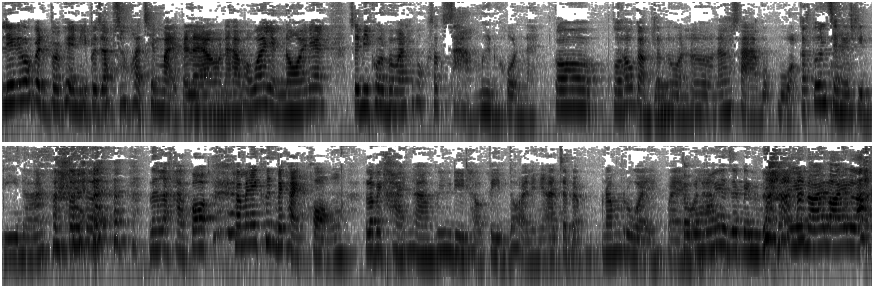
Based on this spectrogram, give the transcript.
เรียกได้ว่าเป็นประเพณีประจำจังหวัดเชียงใหม่ไปแล้วนะคะเพราะว่าอย่างน้อยเนี่ยจะมีคนประมาณเขาบอกสักสามหมื่นคนนะก็เท่ากับจำนวนเออนักศึกษาบวกบวกกระตุ้นเศรษฐกิจดีนะๆนั่นแหละค่ะก็ถ้าไม่ได้ขึ้นไปขายของเราไปขายน้ำก็ยังดีแถวตีนดอยอะไรเงี้ยอาจจะแบบร่ำรวยไปตกลงวันนั้ว่านอยากจะเป็นอายุน้อยร้อยล้าน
